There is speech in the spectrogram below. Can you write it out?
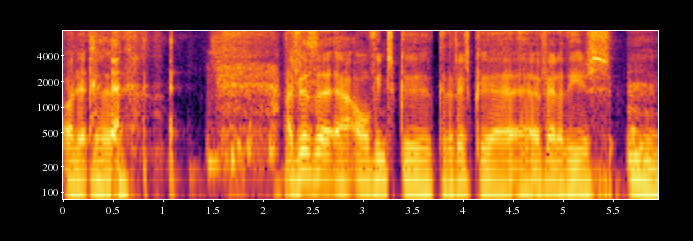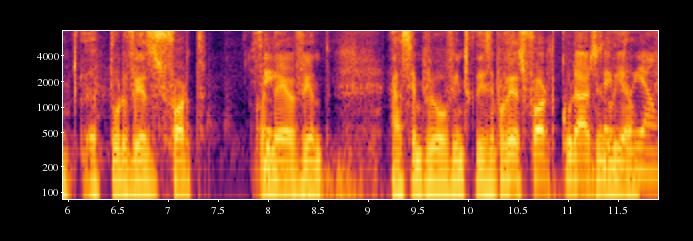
Olha, às vezes há ouvintes que cada vez que a, a Vera diz hum, por vezes forte, quando Sim. é vento, há sempre ouvintes que dizem por vezes forte, coragem Sim, de de leão. leão,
